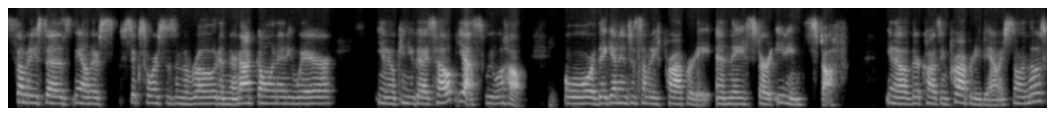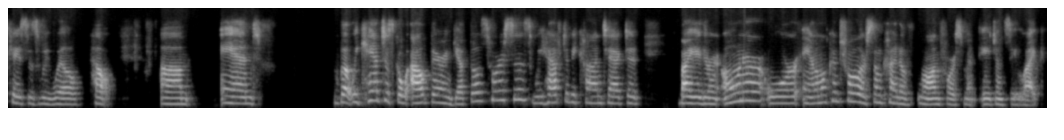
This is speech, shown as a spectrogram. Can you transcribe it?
somebody says, you know, there's six horses in the road and they're not going anywhere, you know, can you guys help? Yes, we will help. Or they get into somebody's property and they start eating stuff, you know, they're causing property damage. So in those cases, we will help. Um, and but we can't just go out there and get those horses. We have to be contacted by either an owner or animal control or some kind of law enforcement agency like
